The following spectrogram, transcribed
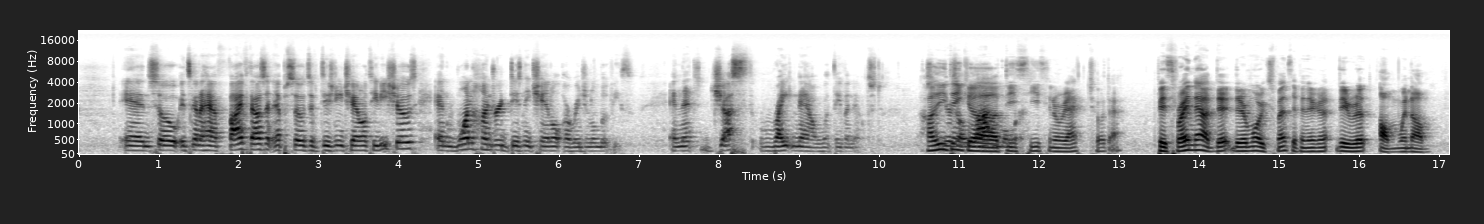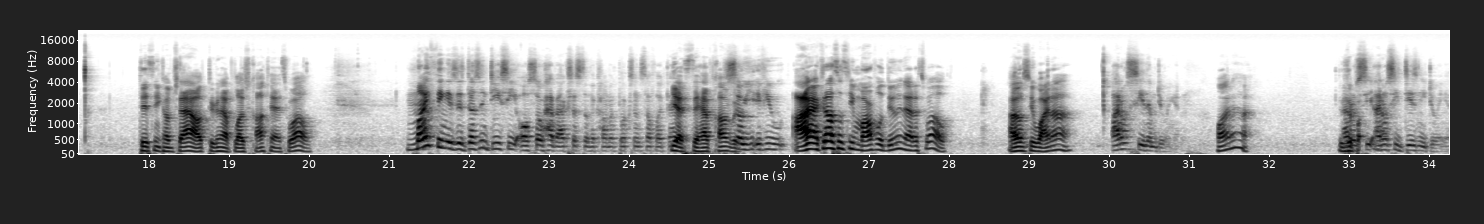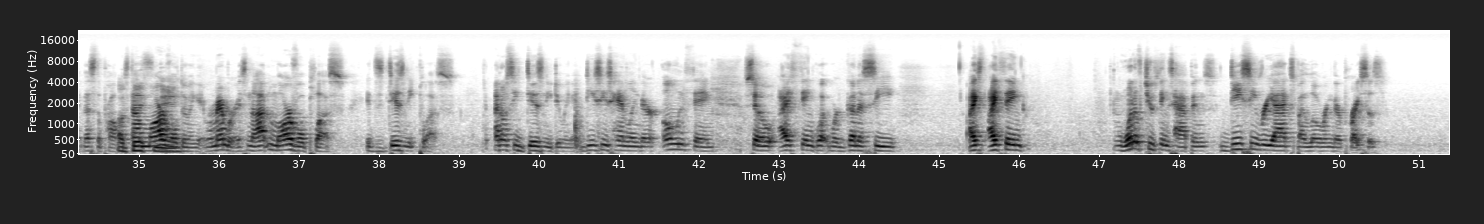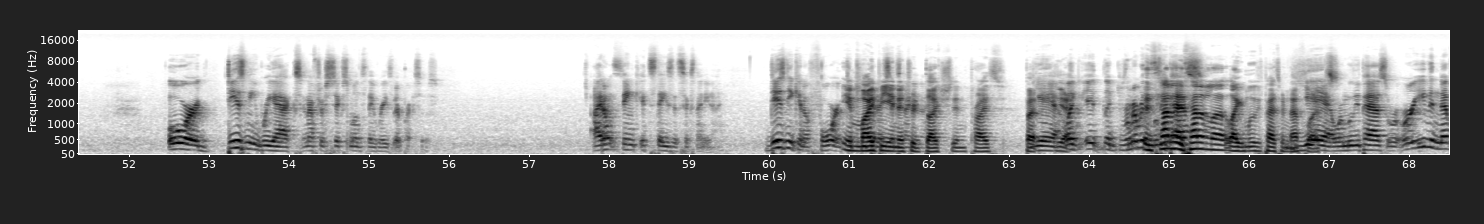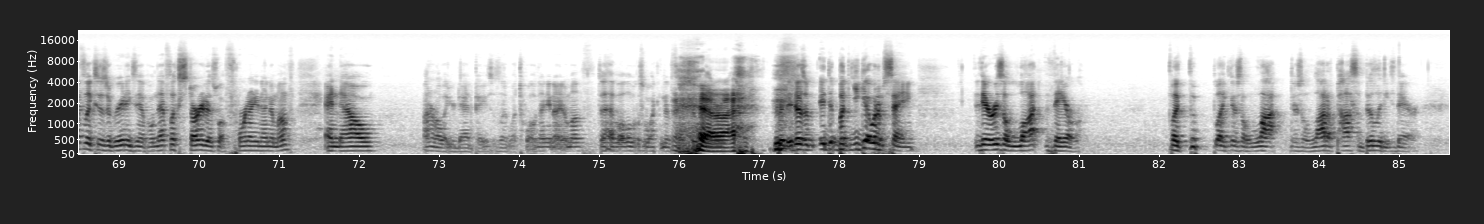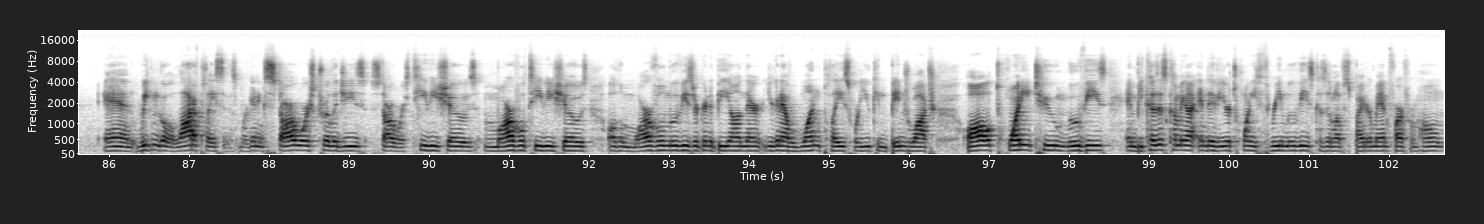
and so it's gonna have five thousand episodes of Disney Channel TV shows and one hundred Disney Channel original movies, and that's just right now what they've announced. How do you think uh, more. DC's gonna react to that? Because right now they're, they're more expensive, and they're gonna they re- um when um Disney comes out, they're gonna have less content as well. My thing is, is doesn't DC also have access to the comic books and stuff like that? Yes, they have comic. So books. if you, I I could also see Marvel doing that as well. I don't see why not. I don't see them doing it. Why not? Is I it don't po- see. I don't see Disney doing it. That's the problem. Oh, it's not Marvel doing it. Remember, it's not Marvel Plus. It's Disney Plus. I don't see Disney doing it. DC's handling their own thing. So I think what we're gonna see, I I think one of two things happens. DC reacts by lowering their prices, or Disney reacts and after six months they raise their prices. I don't think it stays at six ninety nine. Disney can afford. It might at be an introduction price. But yeah, yeah, like it. Like remember the it's movie kind of pass? it's kind of like movie pass or Netflix. Yeah, where Movie Pass or, or even Netflix is a great example. Netflix started as what four ninety nine a month, and now I don't know what your dad pays. It's like what twelve ninety nine a month to have all of us watching Netflix. yeah, right. But it doesn't. It, but you get what I'm saying. There is a lot there. Like the like, there's a lot. There's a lot of possibilities there, and we can go a lot of places. We're getting Star Wars trilogies, Star Wars TV shows, Marvel TV shows. All the Marvel movies are going to be on there. You're going to have one place where you can binge watch all 22 movies, and because it's coming out end of year, 23 movies because it'll have Spider-Man: Far From Home.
